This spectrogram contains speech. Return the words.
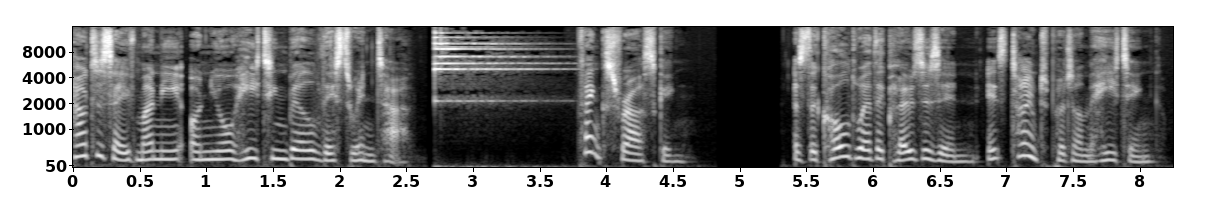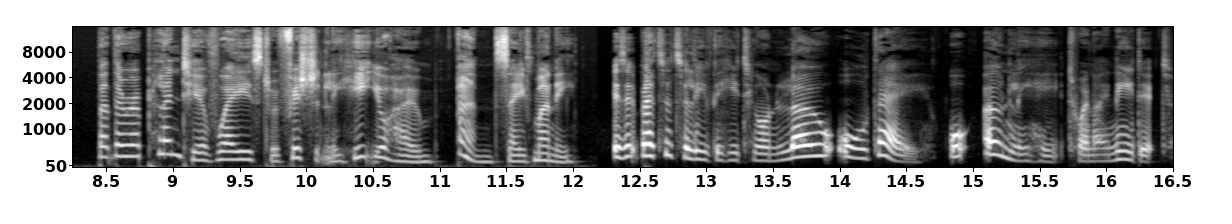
How to save money on your heating bill this winter. Thanks for asking. As the cold weather closes in, it's time to put on the heating, but there are plenty of ways to efficiently heat your home and save money. Is it better to leave the heating on low all day or only heat when I need it?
